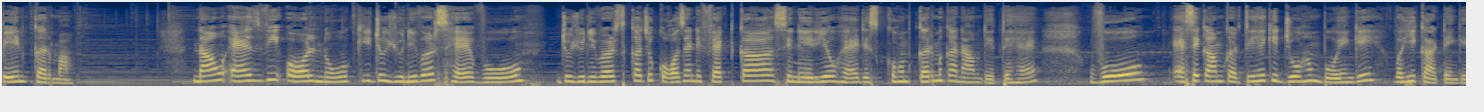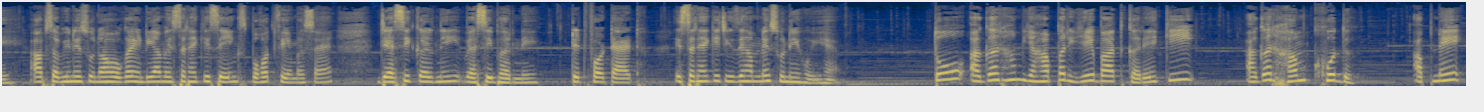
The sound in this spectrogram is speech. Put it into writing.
pain karma. Now as we all know कि जो यूनिवर्स है वो, जो यूनिवर्स का जो कॉज एंड इफ़ेक्ट का सिनेरियो है, जिसको हम कर्म का नाम देते हैं, वो ऐसे काम करती है कि जो हम बोएँगे, वही काटेंगे। आप सभी ने सुना होगा इंडिया में इस तरह की सेइंग्स बहुत फ़ेमस हैं, जैसी करनी, वैसी भरनी टिट फॉर टैट इस तरह की चीज़ें हमने सुनी हुई हैं। तो अगर हम यहाँ पर ये बात करें कि अगर हम खुद अपने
